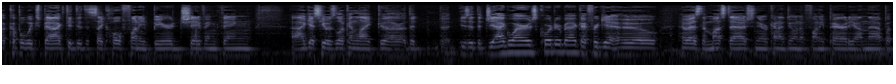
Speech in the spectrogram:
a couple weeks back. They did this like whole funny beard shaving thing. Uh, I guess he was looking like uh, the, the is it the Jaguars quarterback? I forget who who has the mustache, and they were kind of doing a funny parody on that. But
